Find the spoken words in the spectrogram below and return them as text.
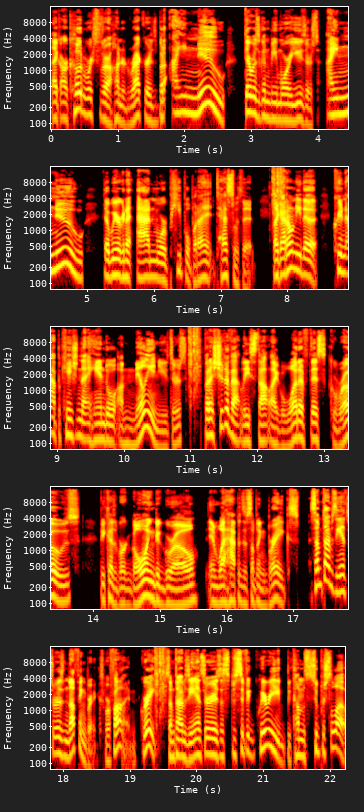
Like our code works for 100 records, but I knew there was going to be more users. I knew that we were going to add more people, but I didn't test with it. Like I don't need to create an application that handle a million users, but I should have at least thought like, what if this grows? Because we're going to grow and what happens if something breaks? Sometimes the answer is nothing breaks. We're fine. Great. Sometimes the answer is a specific query becomes super slow.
